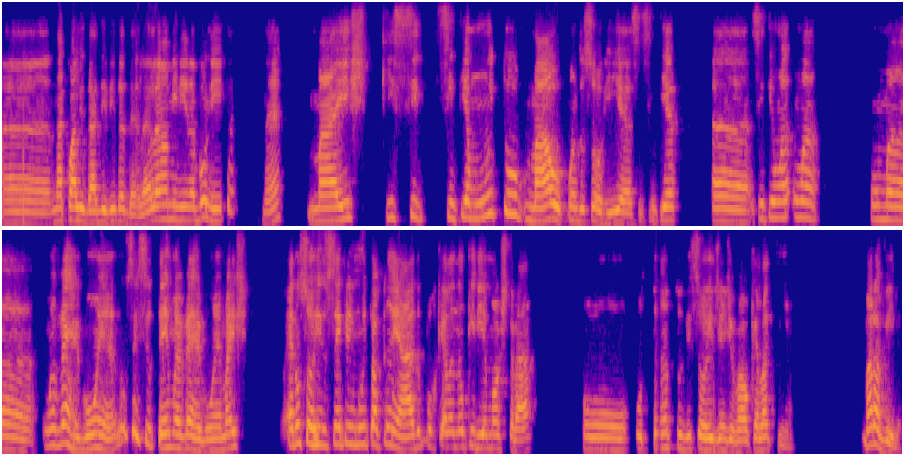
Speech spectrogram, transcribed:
uh, na qualidade de vida dela. Ela é uma menina bonita, né? mas que se sentia muito mal quando sorria, se sentia uh, senti uma, uma, uma, uma vergonha. Não sei se o termo é vergonha, mas era um sorriso sempre muito acanhado, porque ela não queria mostrar o, o tanto de sorriso gengival que ela tinha. Maravilha.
